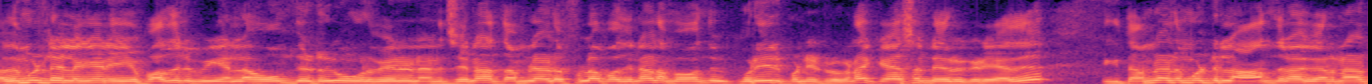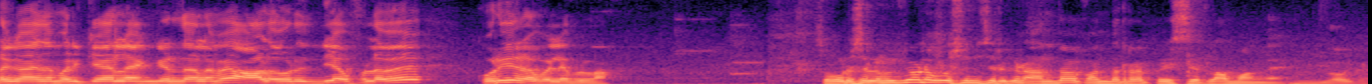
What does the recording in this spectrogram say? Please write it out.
அது மட்டும் இல்லைங்க நீங்கள் பார்த்துருப்பீங்க எல்லா ஹோம் தேட்டருக்கு உங்களுக்கு வேணும்னு நினச்சிங்கன்னா தமிழ்நாடு ஃபுல்லாக பார்த்தீங்கன்னா நம்ம வந்து கொரியர் பண்ணிட்டு இருக்கோம்னா கேஷ் ஆன் டெலிவரி கிடையாது. நீங்கள் தமிழ்நாடு மட்டும் இல்லை ஆந்திரா கர்நாடகா இந்த மாதிரி கேரளா எங்கே இருந்தாலுமே ஆல் ஓவர் இந்தியா ஃபுல்லாகவே கொரியர் அவைலபிள் தான். ஸோ ஒரு சில முக்கியமான கொஸ்டின்ஸ் இருக்கு. நான் அந்த வந்துடுற பேசிடலாம் வாங்க. ஓகே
